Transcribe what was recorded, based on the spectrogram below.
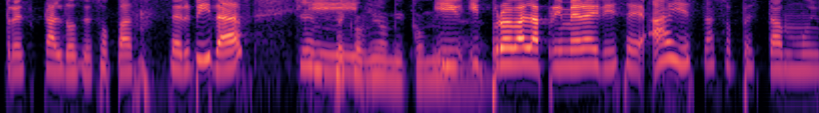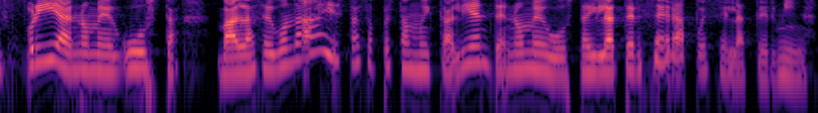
tres caldos de sopas servidas. y, comió mi comida? Y, prueba la primera y dice, ay, esta sopa está muy fría, no me gusta. Va a la segunda, ay, esta sopa está muy caliente, no me gusta. Y la tercera, pues se la termina.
